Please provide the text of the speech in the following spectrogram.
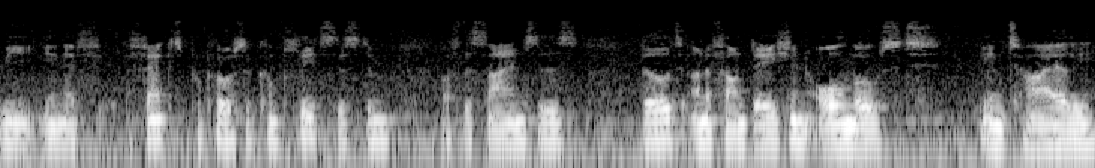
we in effect propose a complete system of the sciences built on a foundation almost entirely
